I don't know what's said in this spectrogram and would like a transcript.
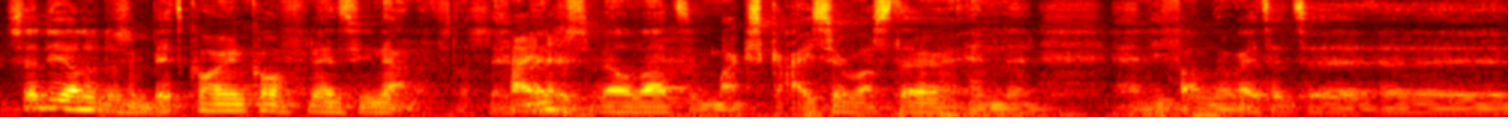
ze die hadden dus een bitcoin-conferentie. Nou, dat, dat leek mij dus wel wat. Max Keizer was er en, eh, en die van, hoe heet het, eh,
